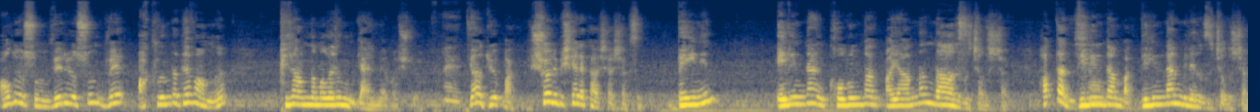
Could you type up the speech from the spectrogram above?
alıyorsun, veriyorsun ve aklında devamlı planlamaların gelmeye başlıyor. Evet. Ya diyor bak şöyle bir şeyle karşılaşacaksın. Beynin elinden, kolundan, ayağından daha hızlı çalışacak. Hatta dilinden bak, dilinden bile hızlı çalışacak.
